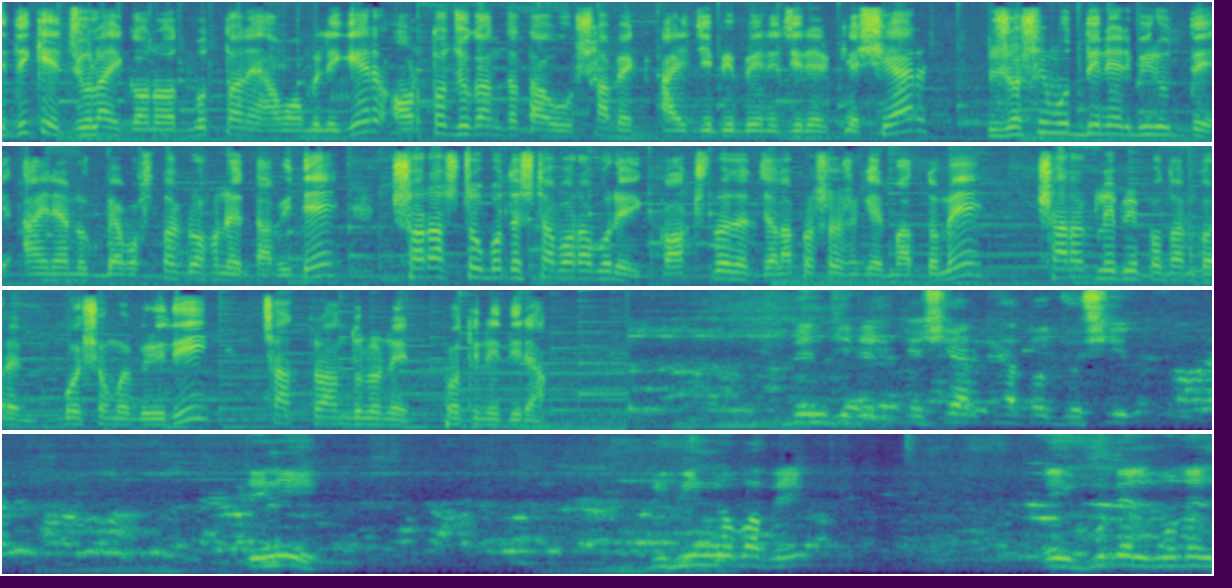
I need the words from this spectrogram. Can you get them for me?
এদিকে জুলাই গণ অভ্যুত্থানে আওয়ামী লীগের অর্থ যোগানদাতা ও সাবেক আইজিপি বেনজিরের কেশিয়ার জসিমউদ্দিনের বিরুদ্ধে আইনানুগ ব্যবস্থা গ্রহণের দাবিতে স্বরাষ্ট্র উপদেষ্টা বরাবরে কক্সবাজার জেলা প্রশাসকের মাধ্যমে স্মারকলিপি প্রদান করেন বৈষম্য বিরোধী ছাত্র আন্দোলনের প্রতিনিধিরা। বেনজিরের কেশিয়ার খ্যাত জসিম, তিনি বিভিন্নভাবে এই হোটেল মোডেল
